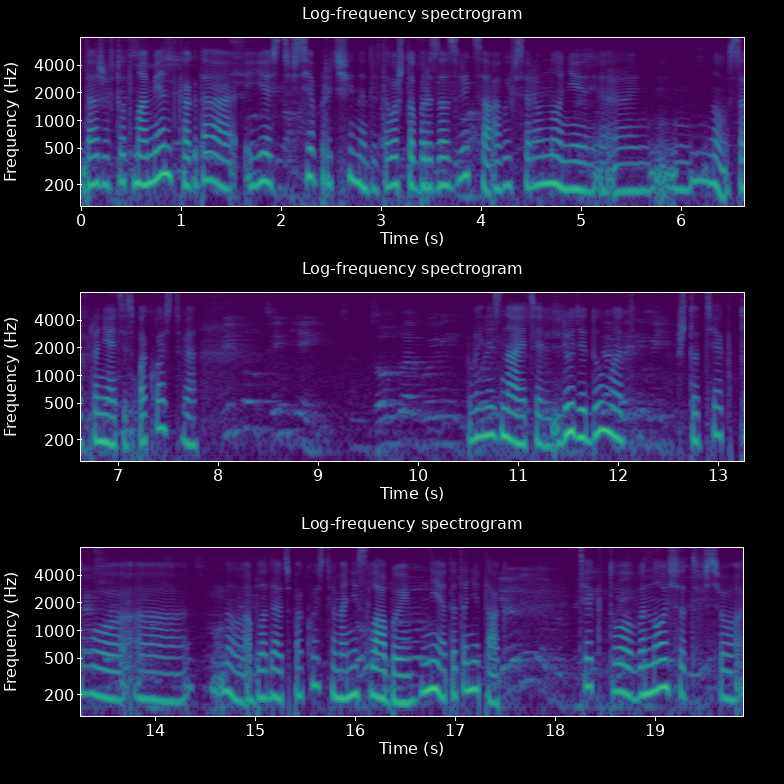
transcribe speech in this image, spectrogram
даже в тот момент, когда есть все причины для того, чтобы разозлиться, а вы все равно не э, ну, сохраняете спокойствие, вы не знаете, люди думают, что те, кто а, ну, обладают спокойствием, они слабые. Нет, это не так. Те, кто выносят все,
